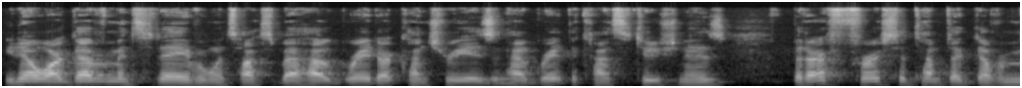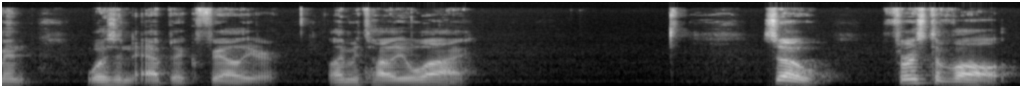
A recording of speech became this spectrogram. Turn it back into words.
You know, our government today, everyone talks about how great our country is and how great the Constitution is, but our first attempt at government was an epic failure. Let me tell you why. So, first of all,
